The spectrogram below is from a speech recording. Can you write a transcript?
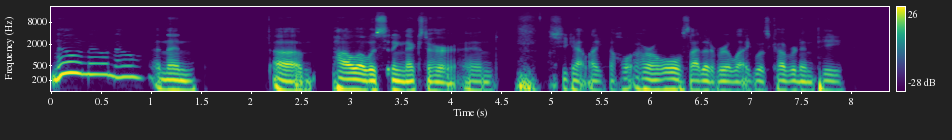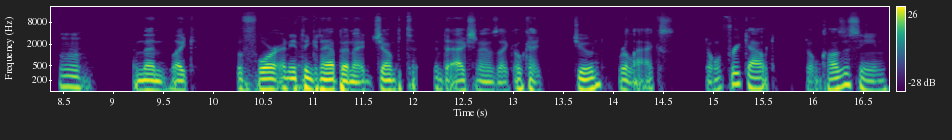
no, no, no. And then um Paula was sitting next to her and she got like the whole her whole side of her leg was covered in pee. Hmm. And then like before anything could happen, I jumped into action. I was like, okay, June, relax. Don't freak out. Don't cause a scene.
